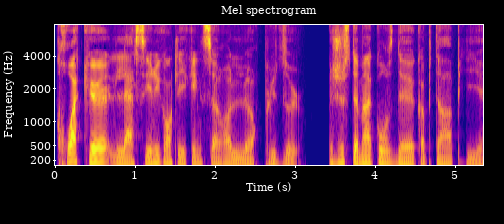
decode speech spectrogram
crois que la série contre les Kings sera leur plus dur. Justement à cause de Kopitar puis, euh,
